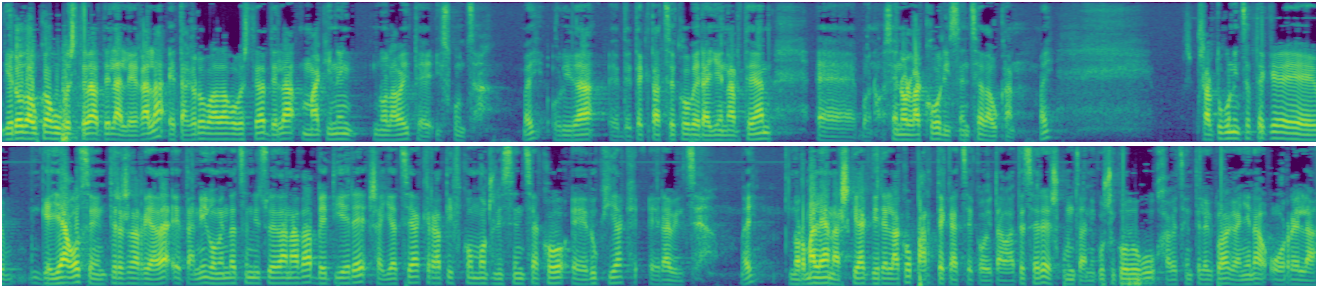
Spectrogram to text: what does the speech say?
Gero daukagu beste bat dela legala, eta gero badago beste bat dela makinen nolabait hizkuntza. Bai? Hori da, e, detektatzeko beraien artean e, bueno, zenolako lizentzia daukan, bai? Sartuko nintzateke gehiago ze interesgarria da, eta ni gomendatzen dizu edana da, beti ere saiatzea Creative Commons lizentziako edukiak erabiltzea, bai? Normalean askeak direlako partekatzeko eta batez ere eskuntzan ikusiko dugu jabetza intelektuala gainera horrela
